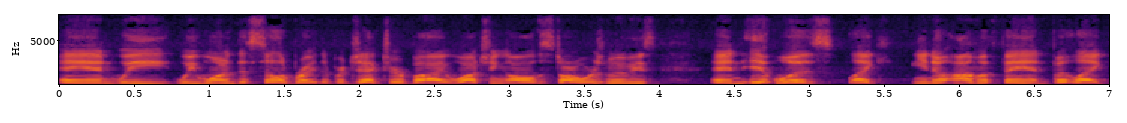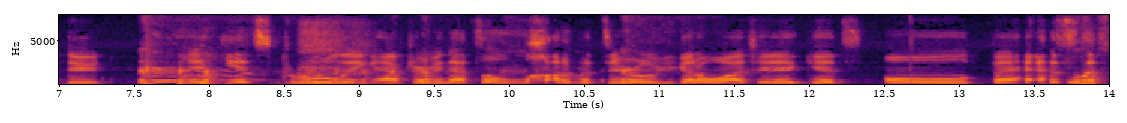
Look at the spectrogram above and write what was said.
and we we wanted to celebrate the projector by watching all the Star Wars movies. And it was like you know I'm a fan, but like dude, it gets grueling after. I mean that's a lot of material you got to watch, and it gets old fast. Well, that's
